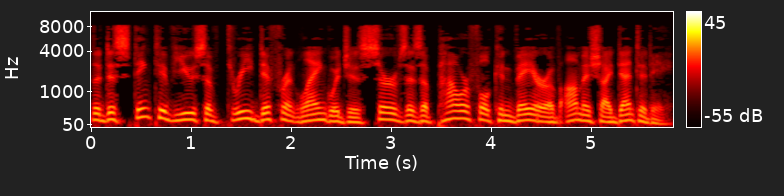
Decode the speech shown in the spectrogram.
The distinctive use of three different languages serves as a powerful conveyor of Amish identity.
